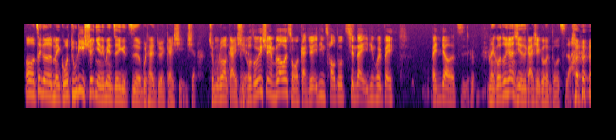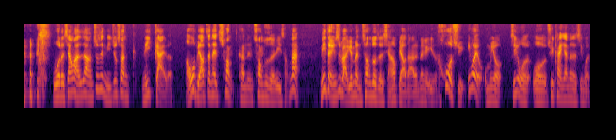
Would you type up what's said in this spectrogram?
哦，这个美国独立宣言里面这个字不太对，改写一下，全部都要改写美。国独立宣言不知道为什么感觉一定超多，现在一定会被 ban 掉的字。美国独立宣言其实改写过很多次啊。我的想法是这样，就是你就算你改了，好，我不要站在创可能创作者的立场，那你等于是把原本创作者想要表达的那个意思，或许因为我们有，其实我我去看一下那个新闻，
